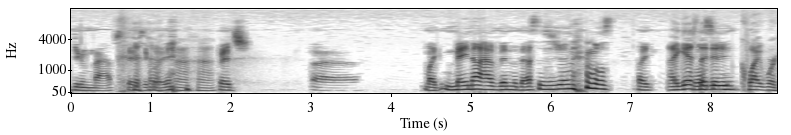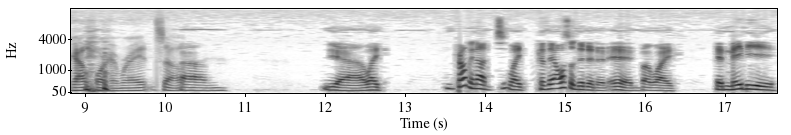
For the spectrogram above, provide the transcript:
Doom maps, basically, Uh-huh. which, uh, like may not have been the best decision. we'll, like, I guess We'll that see. didn't quite work out for him, right? So um, yeah, like probably not like because they also did it at id, but like it maybe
